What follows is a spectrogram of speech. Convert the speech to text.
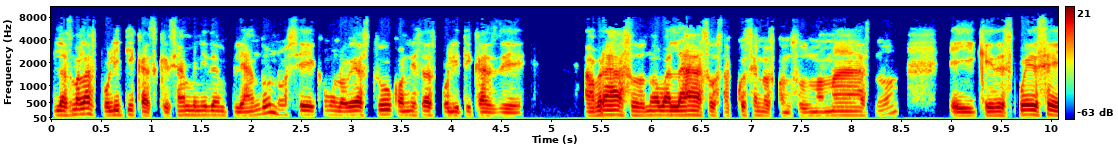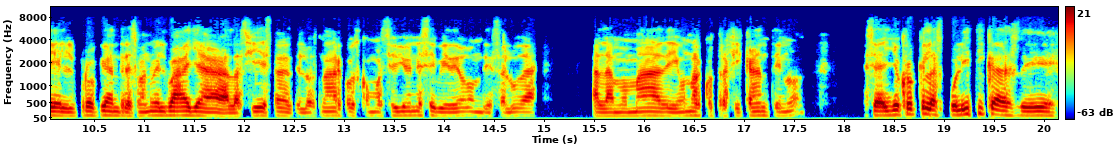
las malas políticas que se han venido empleando. No sé cómo lo veas tú con esas políticas de abrazos, no balazos, acúsenlos con sus mamás, ¿no? Y que después el propio Andrés Manuel vaya a las fiestas de los narcos, como se vio en ese video donde saluda a la mamá de un narcotraficante, ¿no? O sea, yo creo que las políticas de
